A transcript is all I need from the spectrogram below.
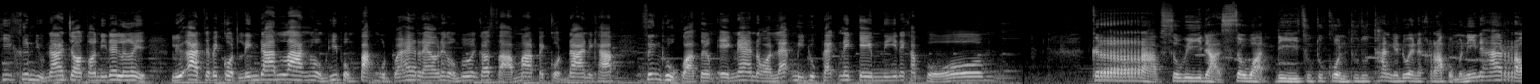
ที่ขึ้นอยู่หน้าจอตอนนี้ได้เลย หรืออาจจะไปกดลิงก์ด้านล่างนะครับผมที่ผมปักหมุดไว้ให้แล้วนะครับผมเพื่อนๆก็สามารถไปกดได้นะครับซึ่งถูกกว่าเติมเองแน่นอน และมีทุกแพ็คในเกมนี้นะครับผม กราบสวีดัสสวัสดีทุกๆคนทุกๆท่านกันด้วยนะครับ ผมวันนี้นะฮะเรา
